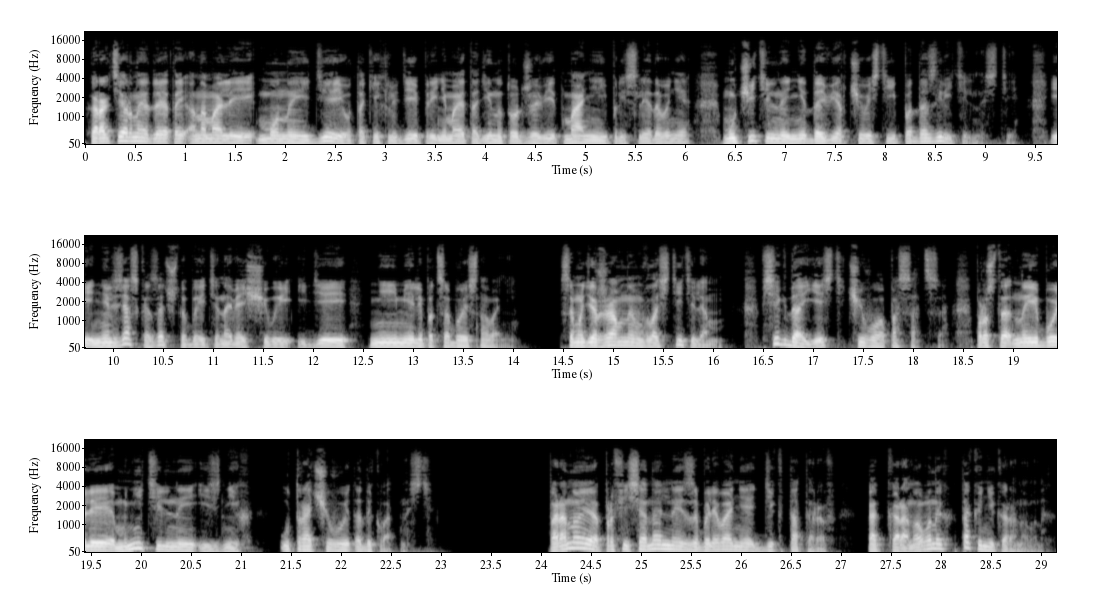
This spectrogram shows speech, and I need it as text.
Характерная для этой аномалии моноидея у таких людей принимает один и тот же вид мании преследования, мучительной недоверчивости и подозрительности. И нельзя сказать, чтобы эти навязчивые идеи не имели под собой оснований. Самодержавным властителям всегда есть чего опасаться, просто наиболее мнительные из них утрачивают адекватность. Паранойя – профессиональное заболевание диктаторов, как коронованных, так и некоронованных.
